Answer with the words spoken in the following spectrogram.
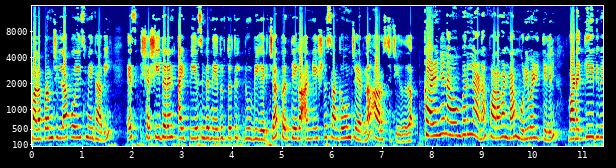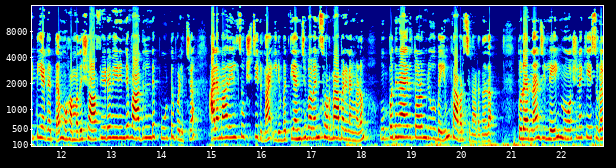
മലപ്പുറം ജില്ലാ പോലീസ് മേധാവി എസ് ശശിധരൻ ഐ പി എസിന്റെ നേതൃത്വത്തിൽ രൂപീകരിച്ച പ്രത്യേക അന്വേഷണ സംഘവും ചേർന്ന് അറസ്റ്റ് ചെയ്തത്. കഴിഞ്ഞ നവംബറിലാണ് പറവണ്ണ മുറിവഴിക്കലിൽ വടക്കേ ഇടിവെട്ടിയകത്ത് മുഹമ്മദ് ഷാഫിയുടെ വീടിന്റെ വാതിലിന്റെ പൂട്ട് പൊളിച്ച് അലമാരയിൽ സൂക്ഷിച്ചിരുന്ന ഇരുപത്തിയഞ്ച് പവൻ സ്വർണാഭരണങ്ങളും മുപ്പതിനായിരത്തോളം രൂപയും കവർച്ച നടന്നത്. തുടർന്ന് ജില്ലയിൽ മോഷണ കേസുകൾ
